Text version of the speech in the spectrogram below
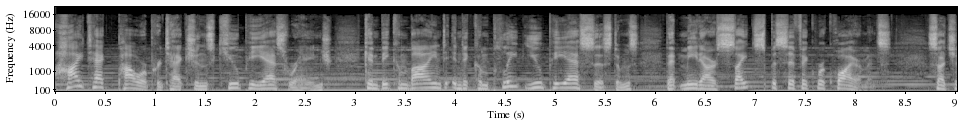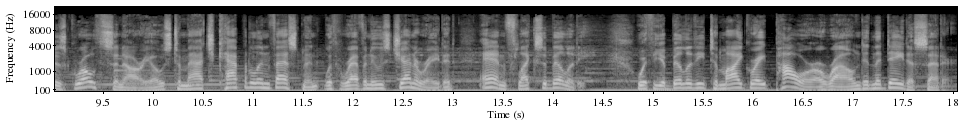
Hitec power protection's QPS range can be combined into complete UPS systems that meet our site-specific requirements, such as growth scenarios to match capital investment with revenues generated and flexibility, with the ability to migrate power around in the data center.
